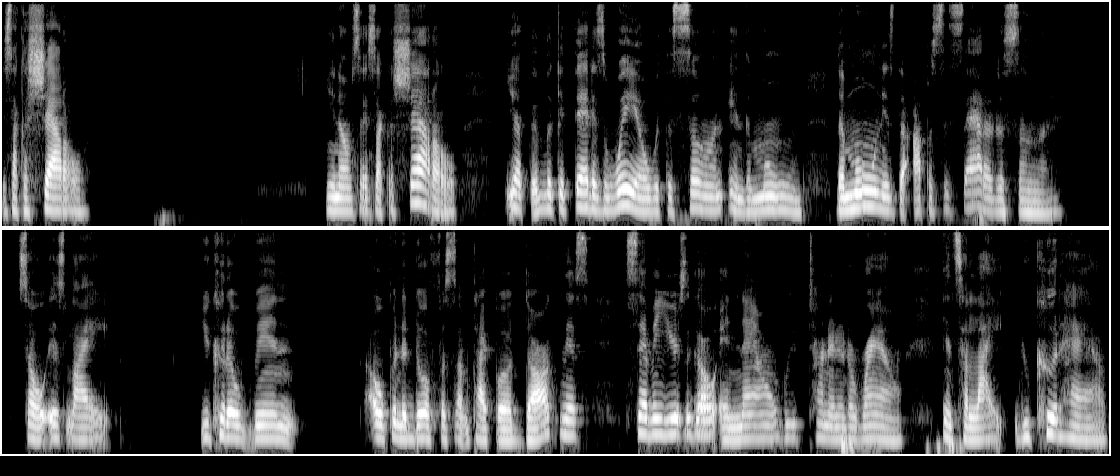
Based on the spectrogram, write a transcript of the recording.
it's like a shadow. You know what I'm saying? It's like a shadow. You have to look at that as well with the sun and the moon. The moon is the opposite side of the sun. So it's like you could have been open the door for some type of darkness seven years ago, and now we're turning it around into light. You could have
